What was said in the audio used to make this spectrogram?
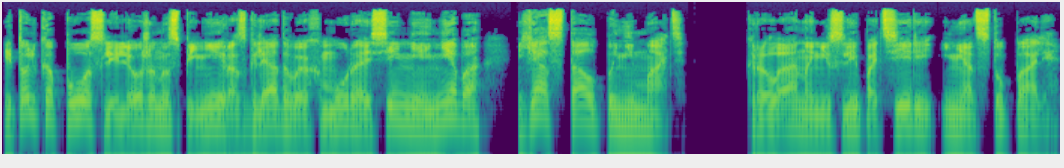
И только после, лежа на спине и разглядывая хмурое осеннее небо, я стал понимать. Крыла нанесли потери и не отступали.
